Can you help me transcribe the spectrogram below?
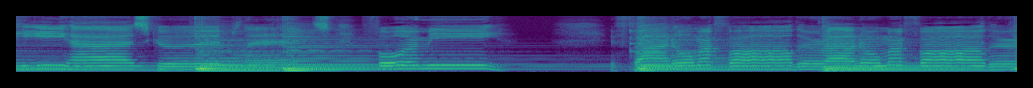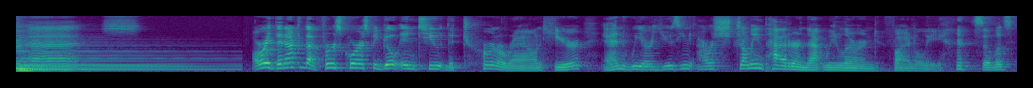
He has good plans for me. If I know my Father, I know my Father has. All right, then after that first chorus, we go into the turnaround here, and we are using our strumming pattern that we learned finally. so let's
